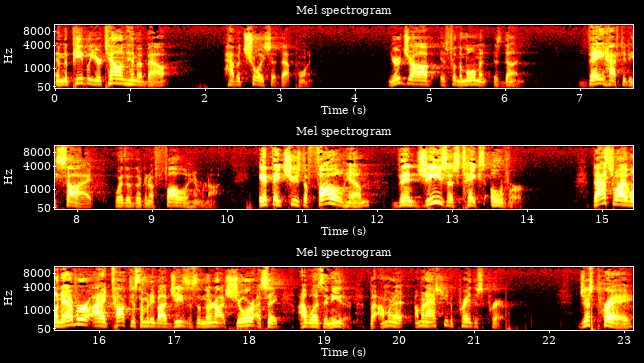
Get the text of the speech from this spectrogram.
and the people you're telling him about have a choice at that point. Your job is for the moment is done. They have to decide whether they're going to follow him or not. If they choose to follow him, then Jesus takes over. That's why whenever I talk to somebody about Jesus and they're not sure, I say, I wasn't either. But I'm going to I'm going to ask you to pray this prayer. Just pray,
